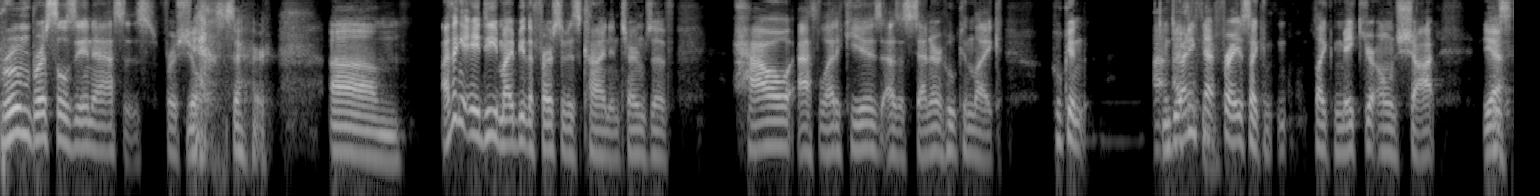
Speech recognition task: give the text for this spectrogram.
broom bristles in asses for sure. Yes, sir. Um, I think AD might be the first of his kind in terms of how athletic he is as a center who can like who can I, do I think anything. that phrase like like make your own shot yeah, is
